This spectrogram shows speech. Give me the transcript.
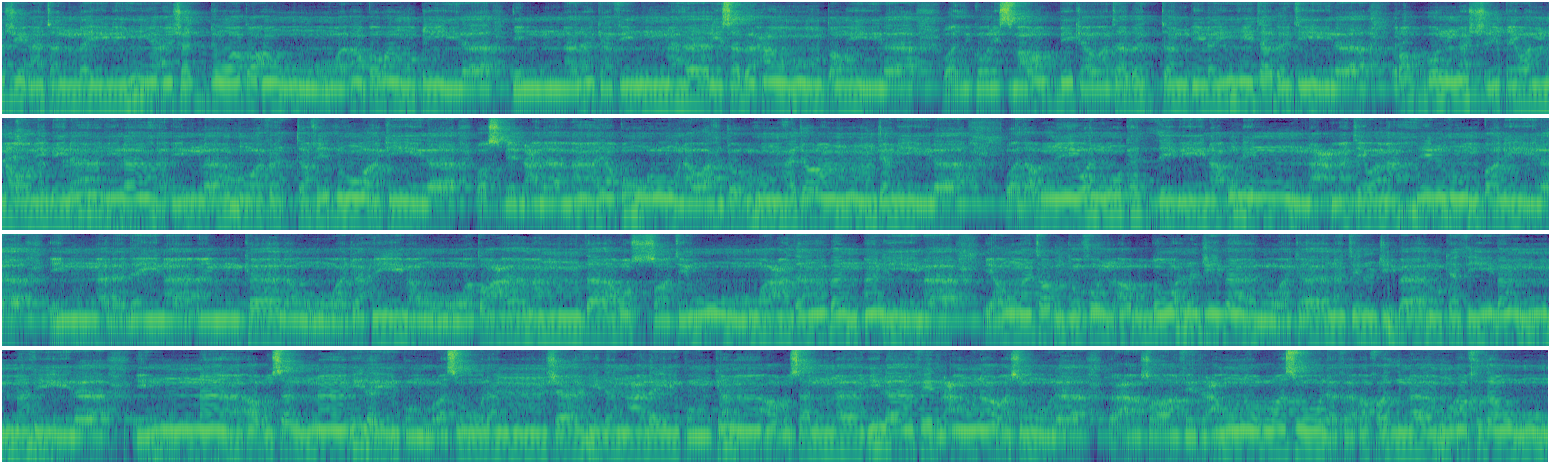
ناشئة الليل هي أشد وطئا وأقوم قيلا إن لك في النهار سبحا طويلا واذكر اسم ربك وتبتل إليه تبتيلا رب المشرق والمغرب لا إله إلا هو فاتخذه وكيلا واصبر على ما يقولون أولي النعمة ومهلهم قليلا إن لدينا أنكالا وجحيما وطعاما ذا غصة وعذابا أليما يوم ترجف الأرض والجبال وكانت الجبال كثيبا مهيلا إنا أرسلنا إليكم رسولا شاهدا عليكم كما أرسلنا إلى فرعون رسولا فعصى فرعون الرسول فأخذناه أخذا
